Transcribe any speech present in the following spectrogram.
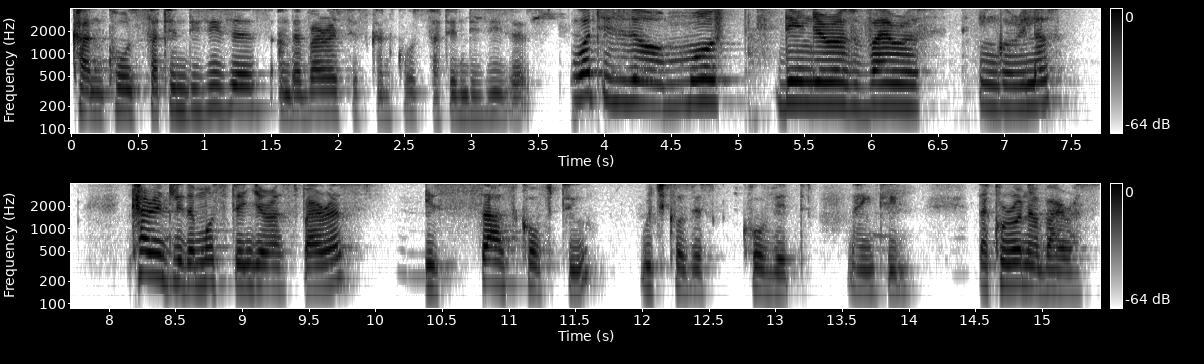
can cause certain diseases and the viruses can cause certain diseases. What is the most dangerous virus in gorillas? Currently, the most dangerous virus is SARS CoV 2, which causes COVID 19, the coronavirus.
